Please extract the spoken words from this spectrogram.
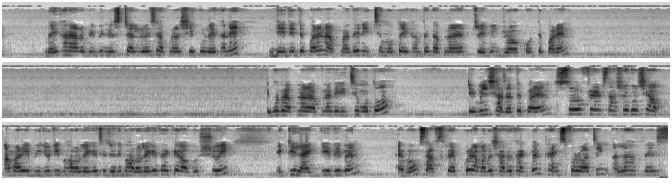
বা এখানে আরও বিভিন্ন স্টাইল রয়েছে, আপনারা সেগুলো এখানে দিয়ে দিতে পারেন। আপনাদের ইচ্ছে মতো এখান থেকে আপনারা টেবিল ড্র করতে পারেন। এভাবে আপনারা আপনাদের ইচ্ছে মতো টেবিল সাজাতে পারেন। সো ফ্রেন্ডস আশা করছি আমার এই ভিডিওটি ভালো লেগেছে। যদি ভালো লেগে থাকে, অবশ্যই একটি লাইক দিয়ে দেবেন এবং সাবস্ক্রাইব করে আমাদের সাথে থাকবেন। থ্যাংকস ফর ওয়াচিং আল্লাহ হাফেজ।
